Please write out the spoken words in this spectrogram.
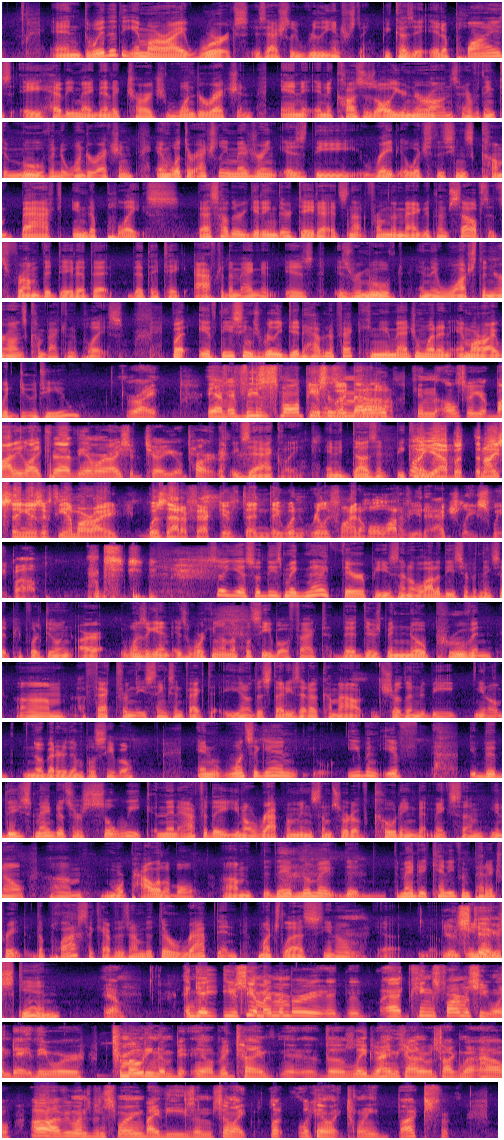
And the way that the MRI works is actually really interesting because it, it applies a heavy magnetic charge in one direction and, and it causes all your neurons and everything to move into one direction. And what they're actually measuring is the rate at which these things come back into place. That's how they're getting their data. It's not from the magnet themselves. It's from the data that, that they take after the magnet is is removed and they watch the neurons come back into place. But if these things really did have an effect, can you imagine what an MRI would do to you? Right. Yeah, if, if these small pieces would, of metal uh, can alter your body like that, the MRI should tear you apart. Exactly. And it doesn't because Well, yeah, but the nice thing is if the MRI was that effective, then they wouldn't really find a whole lot of you to actually sweep up. So yeah, so these magnetic therapies and a lot of these different things that people are doing are once again is working on the placebo effect. That there's been no proven um, effect from these things. In fact, you know the studies that have come out show them to be you know no better than placebo. And once again, even if the, these magnets are so weak, and then after they you know wrap them in some sort of coating that makes them you know um, more palatable, um, they have no mag- the, the magnet can't even penetrate the plastic half the time that they're wrapped in, much less you know, uh, you know Your into skin. your skin. yeah. And yet you see them. I remember uh, uh, at King's Pharmacy one day they were promoting them, you know, big time. Uh, the lady behind the counter was talking about how, oh, everyone's been swearing by these, and so like look, looking at like twenty bucks for,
